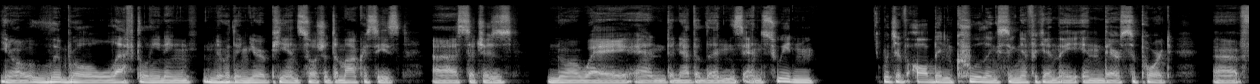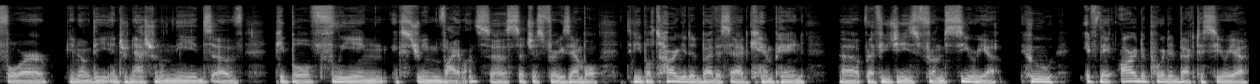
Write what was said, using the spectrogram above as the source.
you know, liberal, left leaning Northern European social democracies, uh, such as Norway and the Netherlands and Sweden which have all been cooling significantly in their support uh, for you know the international needs of people fleeing extreme violence, uh, such as, for example, the people targeted by this ad campaign, uh, refugees from Syria, who, if they are deported back to Syria,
